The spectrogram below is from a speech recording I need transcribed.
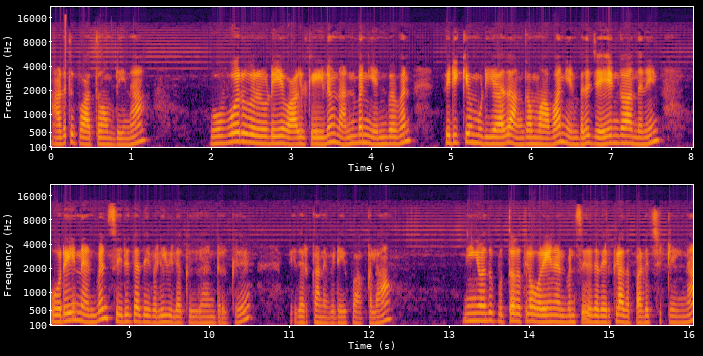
அடுத்து பார்த்தோம் அப்படின்னா ஒவ்வொருவருடைய வாழ்க்கையிலும் நண்பன் என்பவன் பிரிக்க முடியாத அங்கமாவான் என்பது ஜெயகாந்தனின் ஒரே நண்பன் சிறுகதை வழி விளக்குகான் இருக்கு இதற்கான விடை பார்க்கலாம். நீங்கள் வந்து புத்தகத்தில் ஒரே நண்பன் சிறுகதை இருக்குல்ல அதை படிச்சிட்டிங்கன்னா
